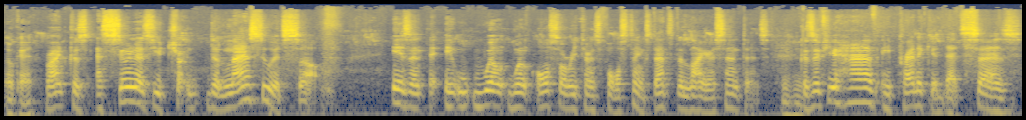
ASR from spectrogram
Okay. Right? Because as soon as you try, the lasso itself is an, it will will also returns false things. That's the liar sentence. Because mm-hmm. if you have a predicate that says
